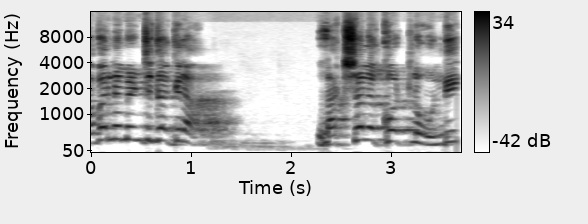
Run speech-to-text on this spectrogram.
గవర్నమెంట్ దగ్గర లక్షల కోట్లు ఉండి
